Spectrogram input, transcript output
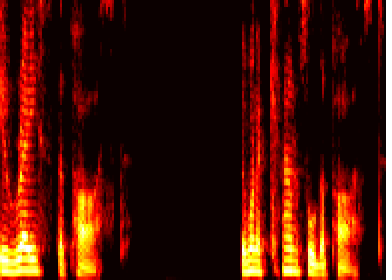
erase the past. They want to cancel the past.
